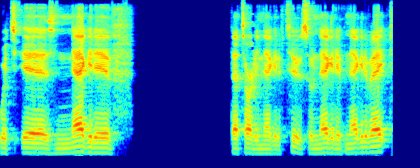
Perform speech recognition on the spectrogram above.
which is negative, that's already negative 2, so negative negative 8.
